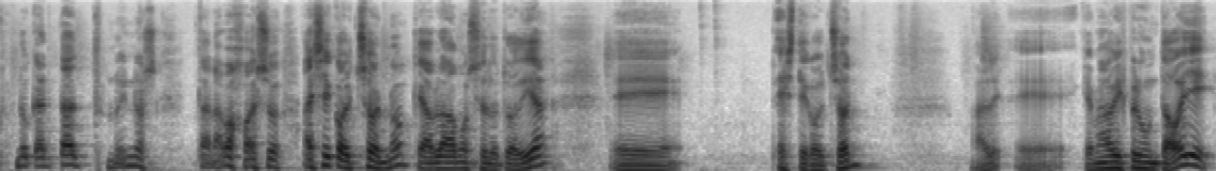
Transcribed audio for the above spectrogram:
no caer tanto no irnos tan abajo a eso a ese colchón no que hablábamos el otro día eh, este colchón vale eh, que me habéis preguntado oye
